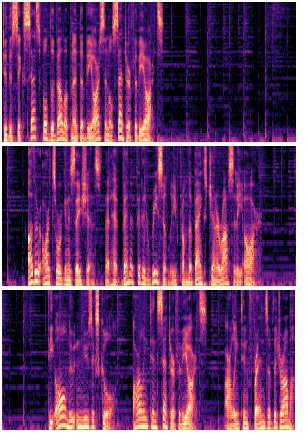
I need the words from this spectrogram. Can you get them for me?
to the successful development of the Arsenal Center for the Arts. Other arts organizations that have benefited recently from the bank's generosity are the All Newton Music School, Arlington Center for the Arts, Arlington Friends of the Drama,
